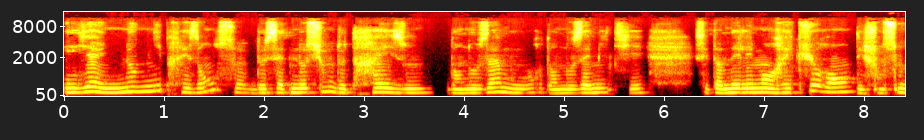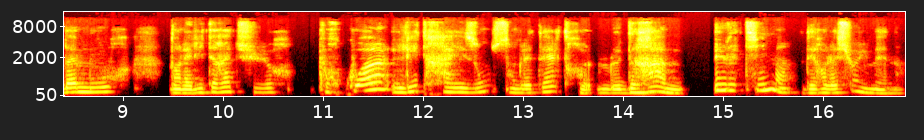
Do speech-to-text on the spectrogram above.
Il y a une omniprésence de cette notion de trahison dans nos amours, dans nos amitiés. C'est un élément récurrent des chansons d'amour, dans la littérature. Pourquoi les trahisons semblent être le drame ultime des relations humaines?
